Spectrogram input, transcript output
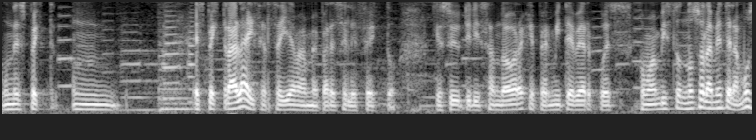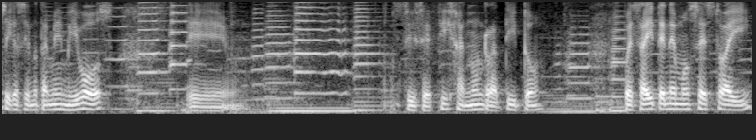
un, un, spectralizer se llama, me parece el efecto que estoy utilizando ahora, que permite ver, pues, como han visto, no solamente la música, sino también mi voz. Eh, si se fijan un ratito, pues ahí tenemos esto ahí,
